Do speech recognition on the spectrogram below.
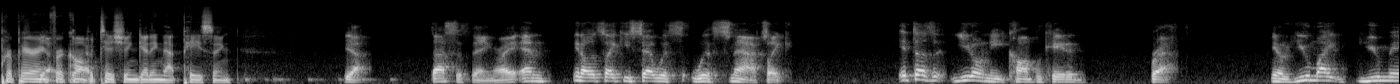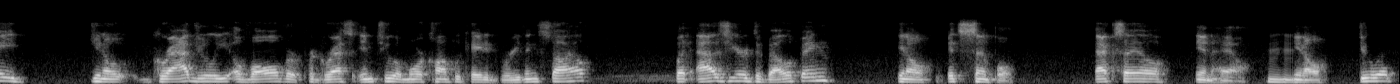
preparing yeah, for competition, getting that pacing. Yeah, that's the thing, right? And you know, it's like you said with with snatch, like it doesn't. You don't need complicated breath. You know, you might you may you know gradually evolve or progress into a more complicated breathing style but as you're developing you know it's simple exhale, inhale. Mm-hmm. You know, do it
